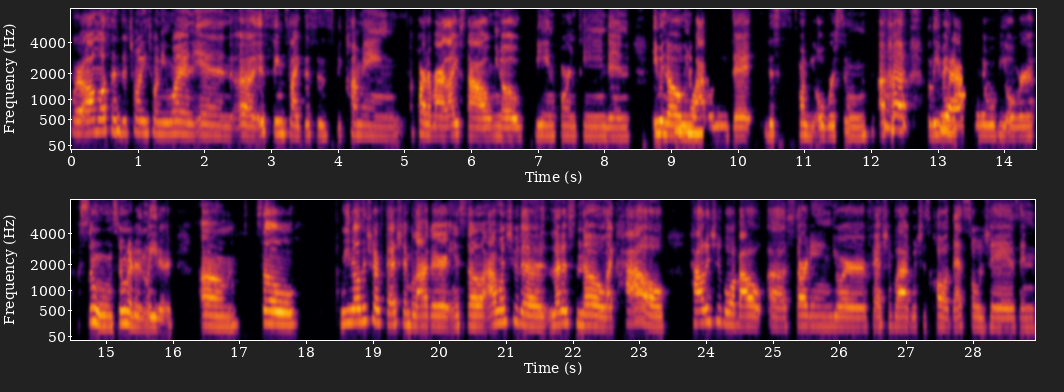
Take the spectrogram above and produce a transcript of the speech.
We're almost into 2021, and uh, it seems like this is becoming a part of our lifestyle. You know, being quarantined, and even though you know, I mm-hmm. believe that this is going to be over soon. believing yeah. that it will be over soon, sooner than later. Um, so we know that you're a fashion blogger, and so I want you to let us know, like, how how did you go about uh, starting your fashion blog, which is called That's So Jazz, and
